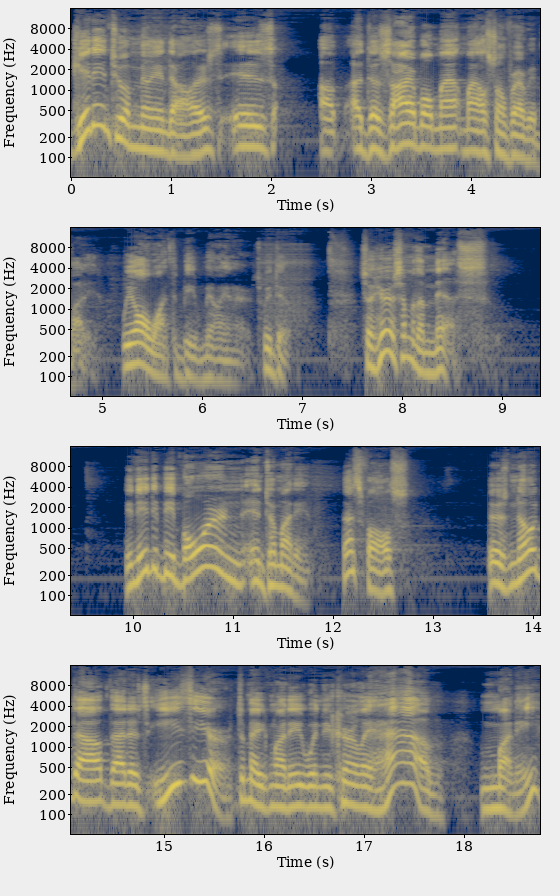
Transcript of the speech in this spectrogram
Getting to a million dollars is a, a desirable mi- milestone for everybody. We all want to be millionaires. We do. So here are some of the myths. You need to be born into money. That's false. There's no doubt that it's easier to make money when you currently have money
